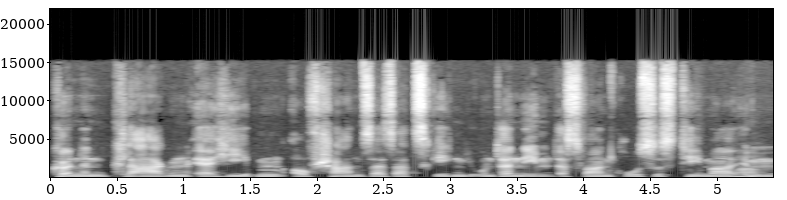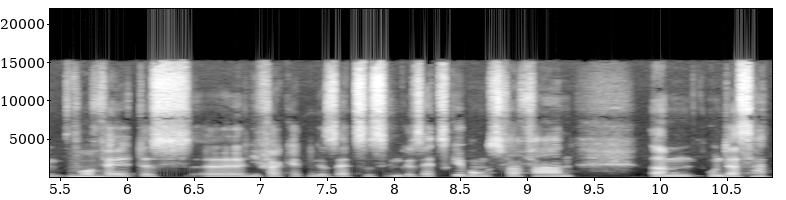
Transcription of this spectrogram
können Klagen erheben auf Schadensersatz gegen die Unternehmen. Das war ein großes Thema wow. im mhm. Vorfeld des äh, Lieferkettengesetzes im Gesetzgebungsverfahren. Ähm, und das hat,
